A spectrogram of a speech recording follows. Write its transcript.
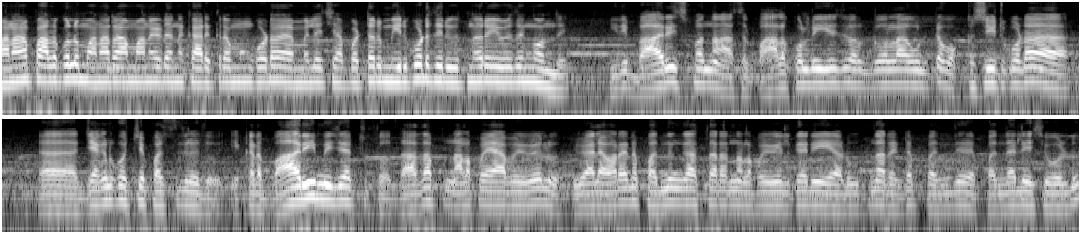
మన పాలకులు మన రామానాయుడు అనే కార్యక్రమం కూడా ఎమ్మెల్యే చేపట్టారు. మీరు కూడా తిరుగుతున్నారు. ఏ విధంగా ఉంది? ఇది భారీ స్పందన. అసలు పాలకొల నియోజకవర్గంలో ఉంటే ఒక్క సీటు కూడా జగన్కు వచ్చే పరిస్థితి లేదు. ఇక్కడ భారీ మెజార్టీతో దాదాపు నలభై యాభై వేలు ఇవాళ ఎవరైనా పందెం కాస్తారని నలభై వేలు కానీ అడుగుతున్నారంటే పందే పందాలు వేసేవాళ్ళు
